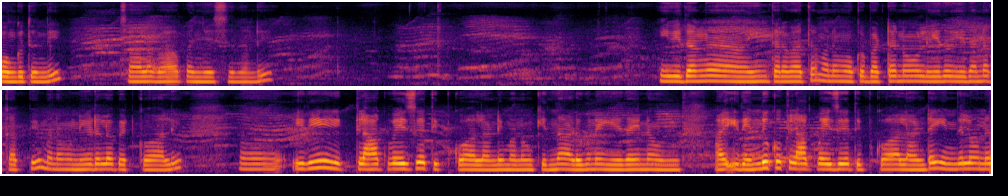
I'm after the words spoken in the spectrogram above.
పొంగుతుంది. చాలా బాగా పనిచేస్తుందండి. ఈ విధంగా అయిన తర్వాత మనం ఒక బట్టను లేదో ఏదన్నా కప్పి మనం నీడలో పెట్టుకోవాలి. ఇది క్లాక్ వైజ్గా తిప్పుకోవాలండి. మనం కింద అడుగున ఏదైనా ఇది ఎందుకు క్లాక్ వైజ్గా తిప్పుకోవాలంటే ఇందులో ఉన్న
